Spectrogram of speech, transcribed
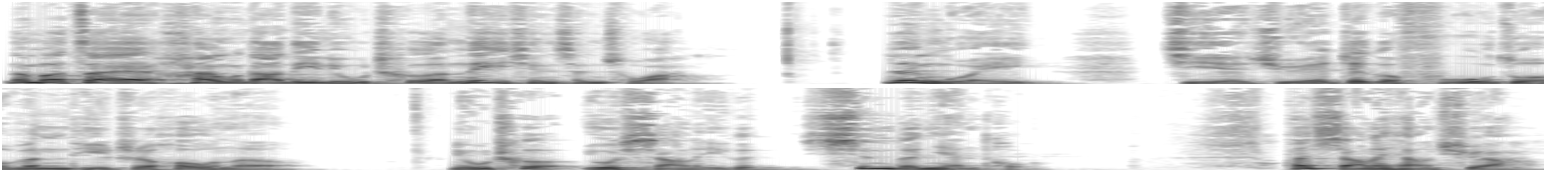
那么，在汉武大帝刘彻内心深处啊，认为解决这个辅佐问题之后呢，刘彻又想了一个新的念头。他想来想去啊，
